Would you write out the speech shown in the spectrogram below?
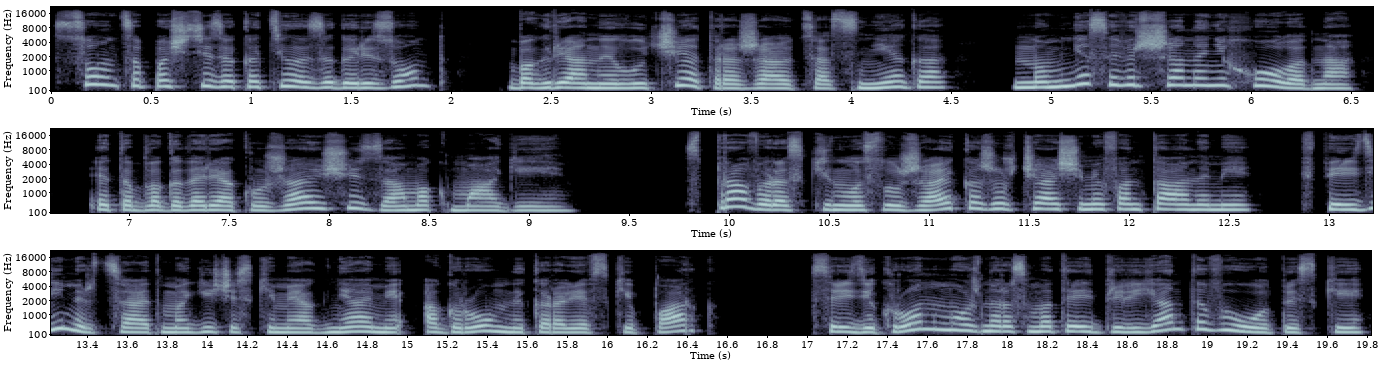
Солнце почти закатилось за горизонт, багряные лучи отражаются от снега, но мне совершенно не холодно, это благодаря окружающей замок магии. Справа раскинулась лужайка с журчащими фонтанами, Впереди мерцает магическими огнями огромный королевский парк. Среди крон можно рассмотреть бриллиантовые отблески.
